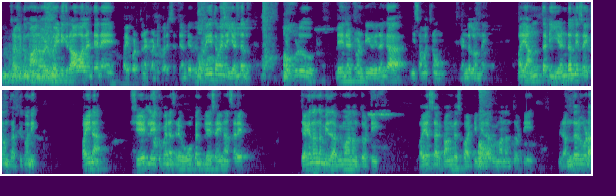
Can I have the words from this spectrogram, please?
సగటు మానవుడు బయటికి రావాలంటేనే భయపడుతున్నటువంటి పరిస్థితి. అంటే విపరీతమైన ఎండలు. ఎప్పుడు లేనటువంటి విధంగా ఈ సంవత్సరం ఎండలు ఉన్నాయి. మరి అంతటి ఎండల్ని సైతం తట్టుకొని పైన షేడ్ లేకపోయినా సరే ఓపెన్ ప్లేస్ అయినా సరే జగనన్న మీద అభిమానంతో వైఎస్ఆర్ కాంగ్రెస్ పార్టీ మీద అభిమానంతో మీరందరూ కూడా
